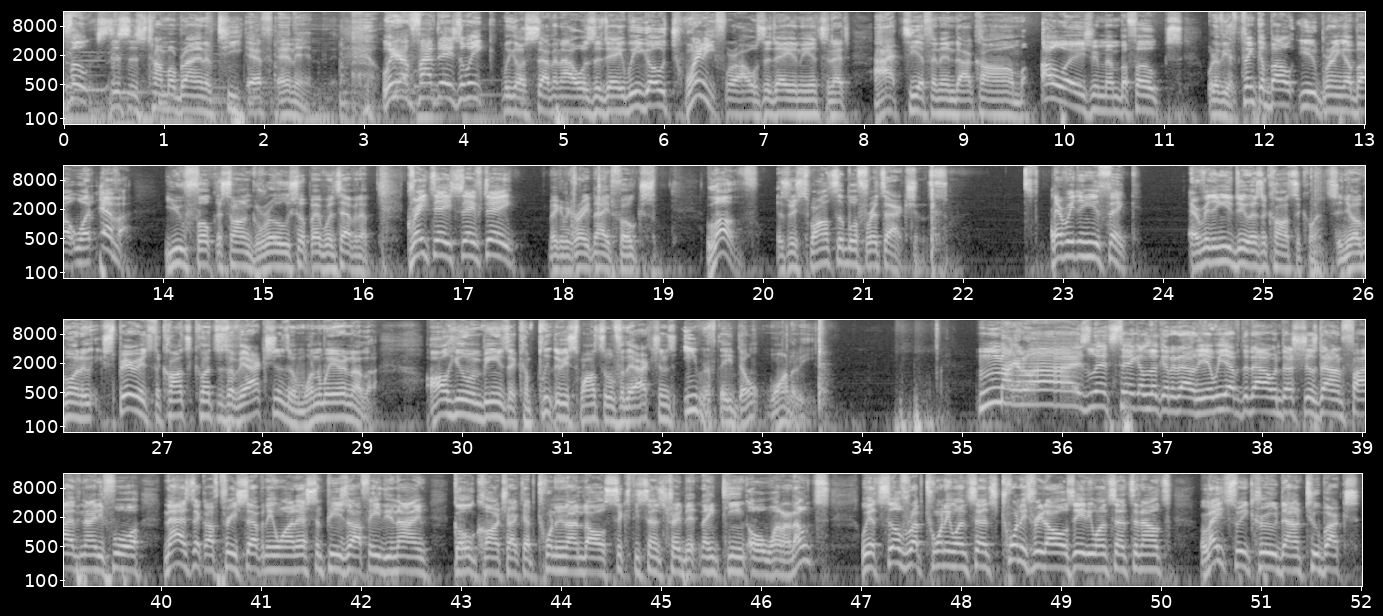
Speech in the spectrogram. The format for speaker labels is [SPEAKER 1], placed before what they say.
[SPEAKER 1] Folks. This is Tom O'Brien of TFNN. We go five days a week. We go seven hours a day. We go 24 hours a day on the internet at TFNN.com. Always remember, folks, whatever you think about, you bring about. Whatever you focus on grows. Hope everyone's having a great day, safe day. Make it a great night, folks. Love is responsible for its actions. Everything you think, everything you do has a consequence, and you're going to experience the consequences of your actions in one way or another. All human beings are completely responsible for their actions, even if they don't want to be. Market wise, let's take a look at it out here. We have the Dow Industrials down 594, Nasdaq off 371, S&P's off 89, gold contract up $29.60, trading at 19.01 an ounce. We had silver up 21 cents, $23.81 an ounce. Light sweet crude down 2 bucks.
